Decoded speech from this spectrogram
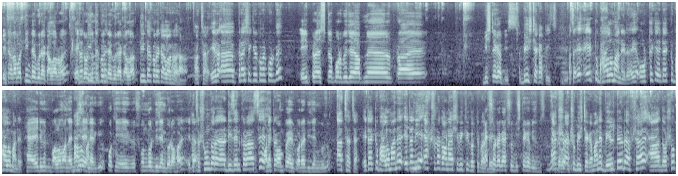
এটার আবার তিনটা করে কালার হয়। এক এটা ডজনে তিনটা করে- কালার তিনটা করে কালার হয়। হ্যাঁ। আচ্ছা এর প্রাইসটা কিরকমের পড়বে? এই প্রাইসটা পড়বে যে আপনার প্রায় বিশ টাকা পিস বিশ টাকা পিস আচ্ছা একটু ভালো মানের ওর থেকে এটা একটু ভালো মানের। হ্যাঁ এটা একটু ভালো মানের ডিজাইন আর কি কঠিন সুন্দর ডিজাইন করা হয় এটা। আচ্ছা সুন্দর ডিজাইন করা আছে অনেক এটা কম্পেয়ার করা ডিজাইনগুলো। আচ্ছা আচ্ছা এটা একটু ভালো মানের এটা নিয়ে একশো টাকা অনায়াসে বিক্রি করতে পারবে। একশো টাকা একশো বিশ টাকা পিস একশো একশো বিশ টাকা। মানে বেল্টের ব্যবসায় আহ, দর্শক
